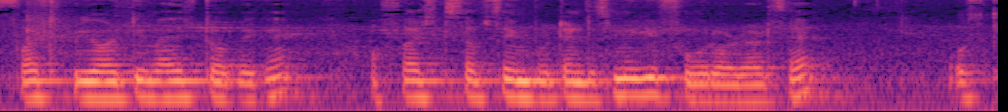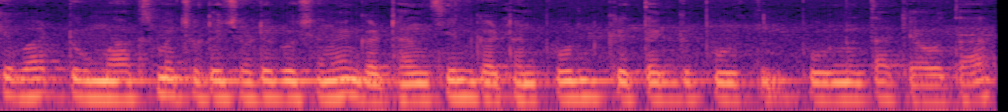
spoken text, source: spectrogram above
first priority wise topic है। और फ़र्स्ट सबसे इम्पोर्टेंट इसमें ये फोर ऑर्डर्स है। उसके बाद टू मार्क्स में छोटे छोटे क्वेश्चन हैं। गठनशील, गठनपूर्ण, कृतज्ञ पूर्णता क्या होता है?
